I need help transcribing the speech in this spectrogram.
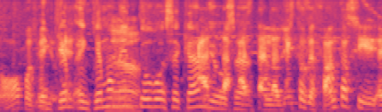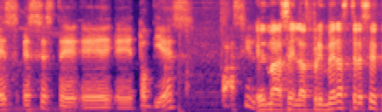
No, pues ¿En qué, eh, en qué momento hubo ese cambio? hasta, O sea, hasta en las listas de fantasy es, es este eh, eh, top 10. Fácil. Es más, en las primeras 13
